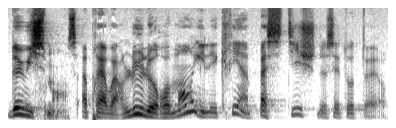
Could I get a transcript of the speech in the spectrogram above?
de Huysmans. Après avoir lu le roman, il écrit un pastiche de cet auteur.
